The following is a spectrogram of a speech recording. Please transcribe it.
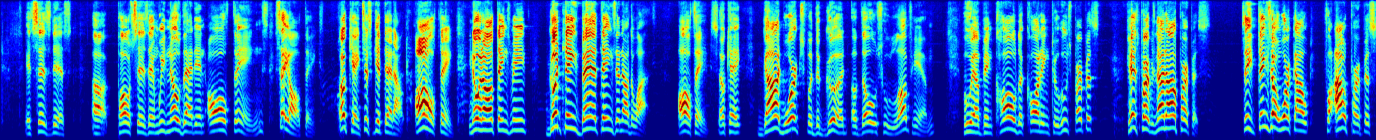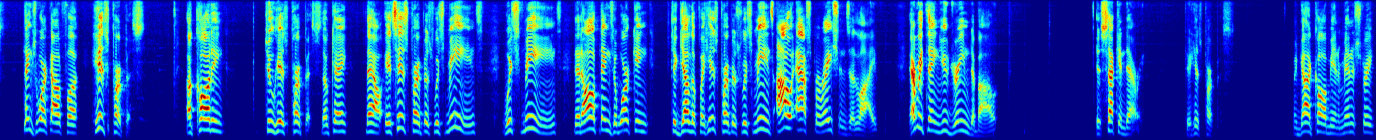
it says this uh, Paul says, and we know that in all things, say all things. Okay, just get that out. All things. You know what all things mean? Good things, bad things, and otherwise. All things. Okay? God works for the good of those who love him, who have been called according to whose purpose? His purpose, not our purpose. See, things don't work out for our purpose, things work out for his purpose, according to his purpose. Okay? Now, it's his purpose, which means, which means that all things are working together for his purpose, which means our aspirations in life, everything you dreamed about, is secondary to his purpose. When God called me in a ministry,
